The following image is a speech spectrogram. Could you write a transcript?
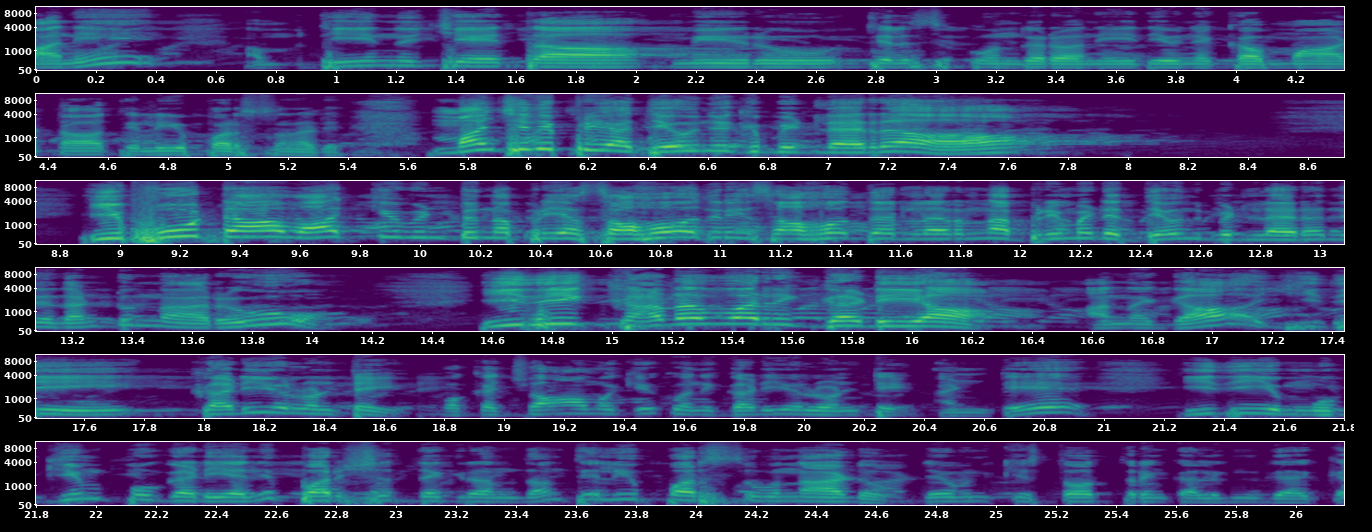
అని దీని చేత మీరు తెలుసుకుందరు అని దేవుని యొక్క మాట తెలియపరుస్తున్నాడు మంచిది ప్రియ దేవుని యొక్క బిడ్డలారా ఈ పూట వాక్యం వింటున్న ప్రియ సహోదరి సహోదరులారా నా ప్రియమైన దేవుని బిడ్డలారా నేను అంటున్నారు ఇది కడవరి గడియ అనగా ఇది గడియలు ఉంటాయి ఒక జాముకి కొన్ని గడియలు ఉంటాయి అంటే ఇది ముగింపు గడి అని పరిశుద్ధ గ్రంథం తెలియపరుస్తూ ఉన్నాడు దేవునికి స్తోత్రం కలిగిన గాక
